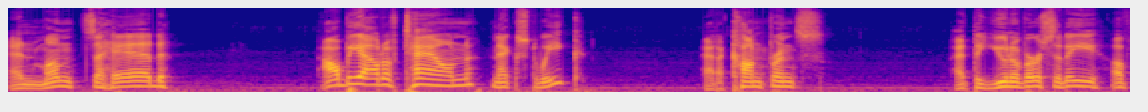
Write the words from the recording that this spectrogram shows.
and months ahead. I'll be out of town next week at a conference at the University of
